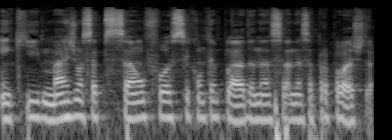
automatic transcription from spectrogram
em que mais de uma acepção fosse contemplada nessa, nessa proposta.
